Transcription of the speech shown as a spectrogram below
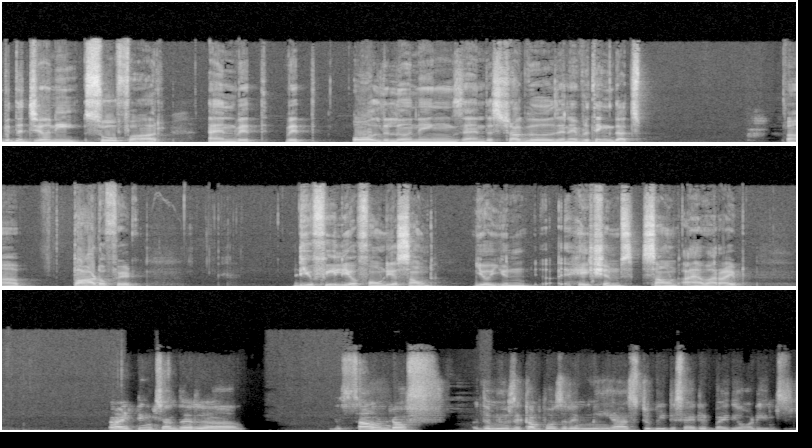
with the journey so far, and with with all the learnings and the struggles and everything that's uh, part of it, do you feel you have found your sound? Your un- sound, I have arrived? I think Chandar, uh, the sound of the music composer in me has to be decided by the audience.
